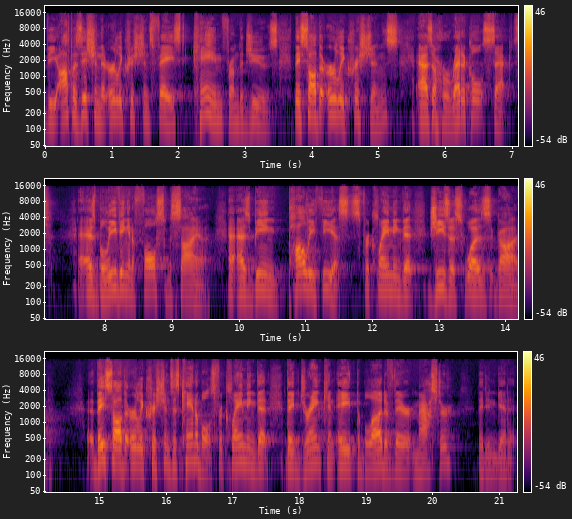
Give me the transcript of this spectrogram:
the opposition that early Christians faced came from the Jews. They saw the early Christians as a heretical sect, as believing in a false Messiah, as being polytheists for claiming that Jesus was God. They saw the early Christians as cannibals for claiming that they drank and ate the blood of their master. They didn't get it.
